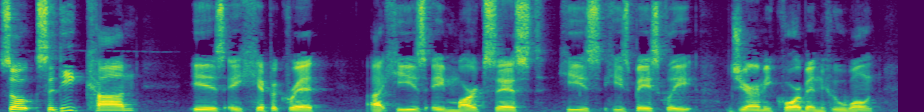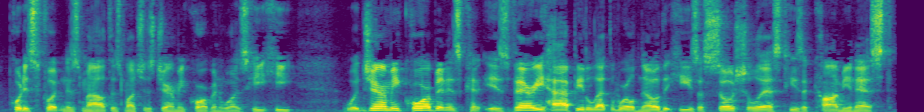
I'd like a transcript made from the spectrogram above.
So Sadiq Khan is a hypocrite. Uh, he's a Marxist. He's he's basically Jeremy Corbyn who won't put his foot in his mouth as much as Jeremy Corbyn was. He he. What Jeremy Corbyn is is very happy to let the world know that he's a socialist, he's a communist.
